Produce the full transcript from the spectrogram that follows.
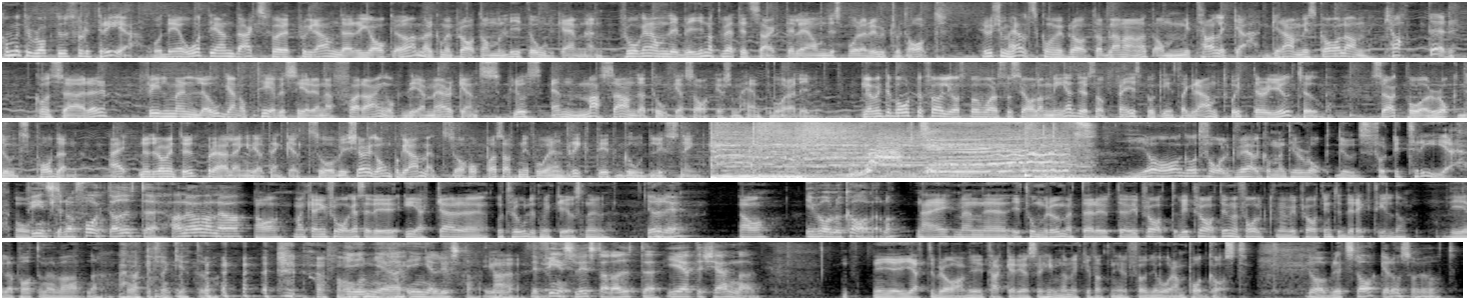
Välkommen till Rockdudes 43. Och det är återigen dags för ett program där jag och Ömer kommer prata om lite olika ämnen. Frågan är om det blir något vettigt sagt eller om det spårar ur totalt. Hur som helst kommer vi prata bland annat om Metallica, Grammisgalan, katter, konserter, filmen Logan och tv-serierna Farang och The Americans, plus en massa andra tokiga saker som hänt i våra liv. Glöm inte bort att följa oss på våra sociala medier som Facebook, Instagram, Twitter och Youtube. Sök på Rockdudespodden. Nej, nu drar vi inte ut på det här längre helt enkelt, så vi kör igång programmet. Så hoppas att ni får en riktigt god lyssning. Ja, gott folk, välkommen till Rockdudes 43. Och, Finns det någon folk där ute? Hallå, hallå? Ja, man kan ju fråga sig, det ekar eh, otroligt mycket just nu. Gör det det? Ja, I vår lokal, eller? nej, men eh, i tomrummet där ute, vi, pratar, vi pratar ju med folk, men vi pratar ju inte direkt till dem. Vi gillar att prata med varandra. Det verkar funka jättebra. Inga, ingen lyssnar. Jo, Nej, det finns lyssnare där ute. Ge er till känna. Ni är jättebra. Vi tackar er så himla mycket för att ni följer vår podcast. Du har blivit stalkad också, har jag hört.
